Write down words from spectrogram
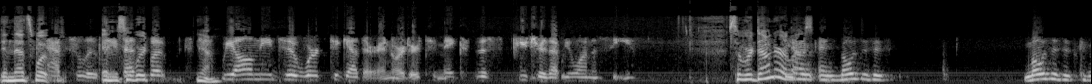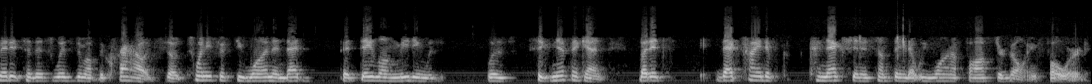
and that's what absolutely. And so that's what yeah. we all need to work together in order to make this future that we want to see. So we're down to our You know, last. and Moses is Moses is committed to this wisdom of the crowd. So 2051 and that that day long meeting was was significant, but it's that kind of connection is something that we want to foster going forward.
